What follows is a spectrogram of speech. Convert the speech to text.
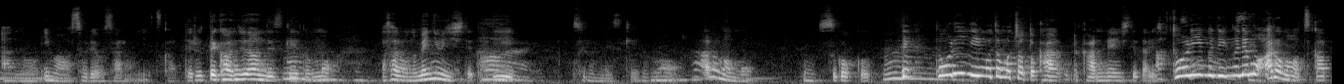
あの、今はそれをサロンに使ってるって感じなんですけれども、サロンのメニューにしてたりするんですけれども、アロマもうん、すごく。で、トーリーディングともちょっと関連してたりトーリーディングでもアロマを使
